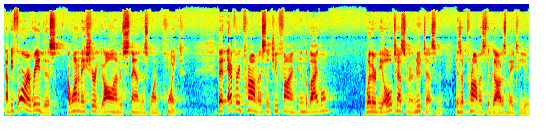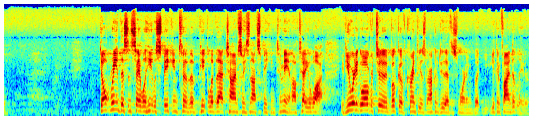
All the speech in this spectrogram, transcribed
Now, before I read this, I want to make sure you all understand this one point that every promise that you find in the Bible, whether it be Old Testament or New Testament, is a promise that God has made to you. Don't read this and say, well, he was speaking to the people of that time, so he's not speaking to me. And I'll tell you what. If you were to go over to the book of Corinthians, we're not going to do that this morning, but you can find it later.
